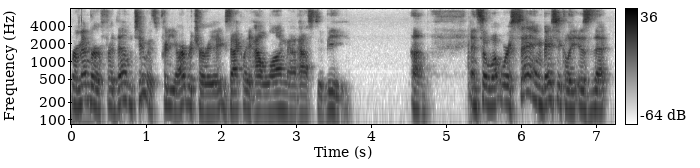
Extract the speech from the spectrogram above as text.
remember, for them too, it's pretty arbitrary exactly how long that has to be. Um, and so what we're saying basically is that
